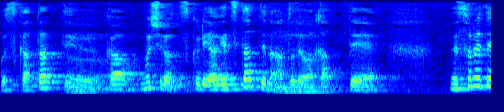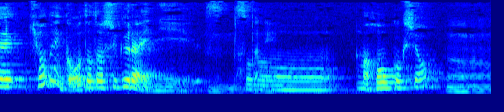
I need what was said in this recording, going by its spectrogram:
薄かったっていうか、むしろ作り上げてたっていうのは後で分かって、でそれで去年か一昨年ぐらいに、うんその、まあ、報告書うん。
